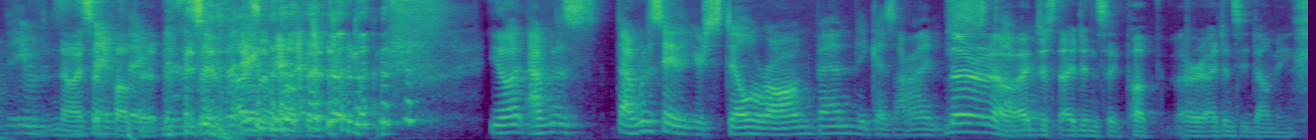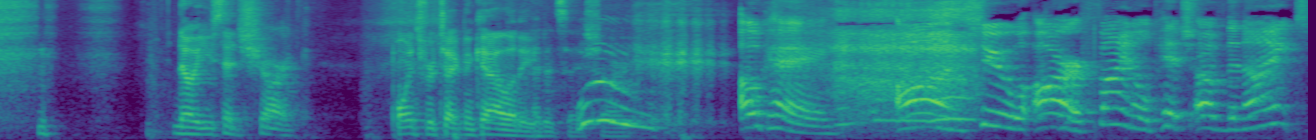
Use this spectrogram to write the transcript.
come- It was no, the I said puppet. It's the said, same I said thing. puppet. You know what? I'm gonna s- I'm gonna say that you're still wrong, Ben, because I'm. No, no, no. I just I didn't say pup or I didn't say dummy. no. You said shark. Points for technicality. I did say shark. Okay, on to our final pitch of the night.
